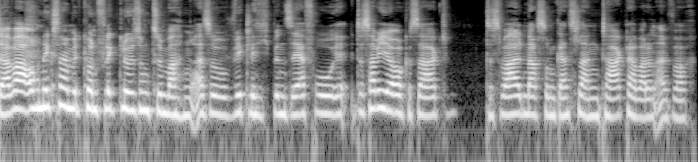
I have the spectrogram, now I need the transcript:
da war auch nichts mehr mit Konfliktlösung zu machen. Also wirklich, ich bin sehr froh. Das habe ich ja auch gesagt. Das war halt nach so einem ganz langen Tag, da war dann einfach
